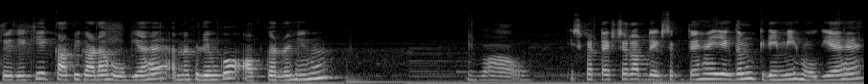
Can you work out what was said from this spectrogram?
तो ये देखिए, काफ़ी गाढ़ा हो गया है। अब मैं फ्लेम को ऑफ़ कर रही हूँ। वाह इसका टेक्सचर आप देख सकते हैं, ये एकदम क्रीमी हो गया है।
